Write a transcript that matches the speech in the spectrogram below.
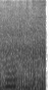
Mm-hmm.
